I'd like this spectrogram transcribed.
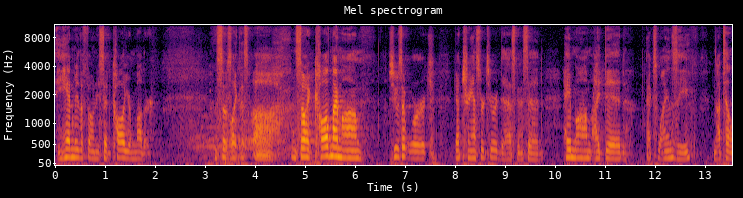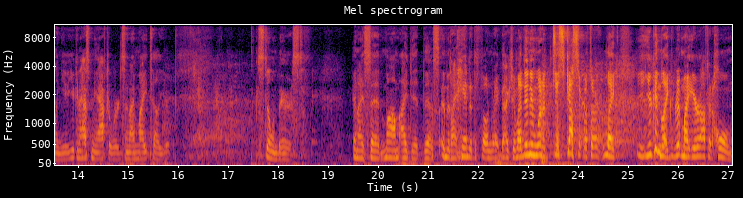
he handed me the phone. He said, call your mother. And so it was like this, oh. And so I called my mom. She was at work, got transferred to her desk, and I said, hey, mom, I did X, Y, and Z. I'm not telling you. You can ask me afterwards, and I might tell you. Still embarrassed. And I said, Mom, I did this. And then I handed the phone right back to him. I didn't even want to discuss it with her. Like, you can like rip my ear off at home.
